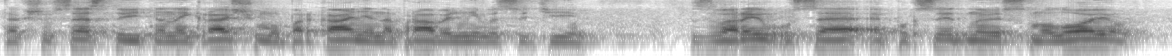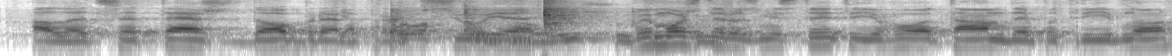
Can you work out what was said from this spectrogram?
Так що все стоїть на найкращому паркані на правильній висоті. Зварив усе епоксидною смолою, але це теж добре працює. Ви можете розмістити його там, де потрібно,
